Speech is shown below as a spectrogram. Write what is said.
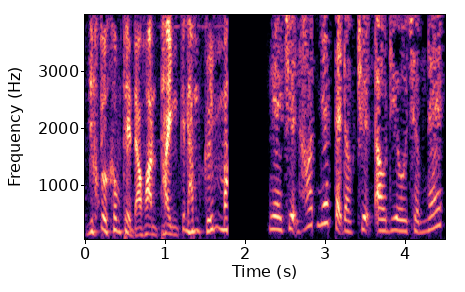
nhưng tôi không thể nào hoàn thành cái đám cưới ma. Nghe chuyện hot nhất tại đọc audio net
